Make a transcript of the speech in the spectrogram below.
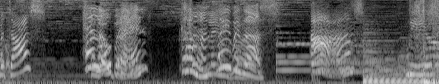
Papa Daz. Hello, Ben. Come and play with us. And we'll...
